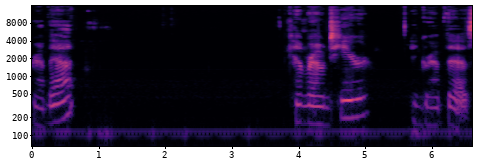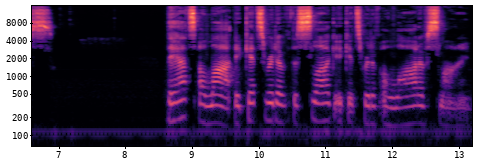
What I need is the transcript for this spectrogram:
Grab that. Come around here and grab this. That's a lot. It gets rid of the slug. It gets rid of a lot of slime.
